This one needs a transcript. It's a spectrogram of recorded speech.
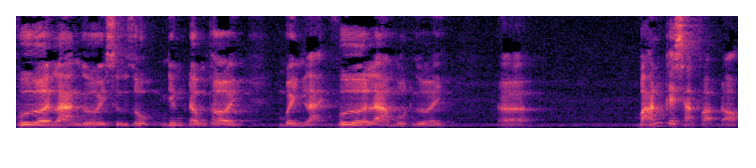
vừa là người sử dụng nhưng đồng thời mình lại vừa là một người uh, bán cái sản phẩm đó.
